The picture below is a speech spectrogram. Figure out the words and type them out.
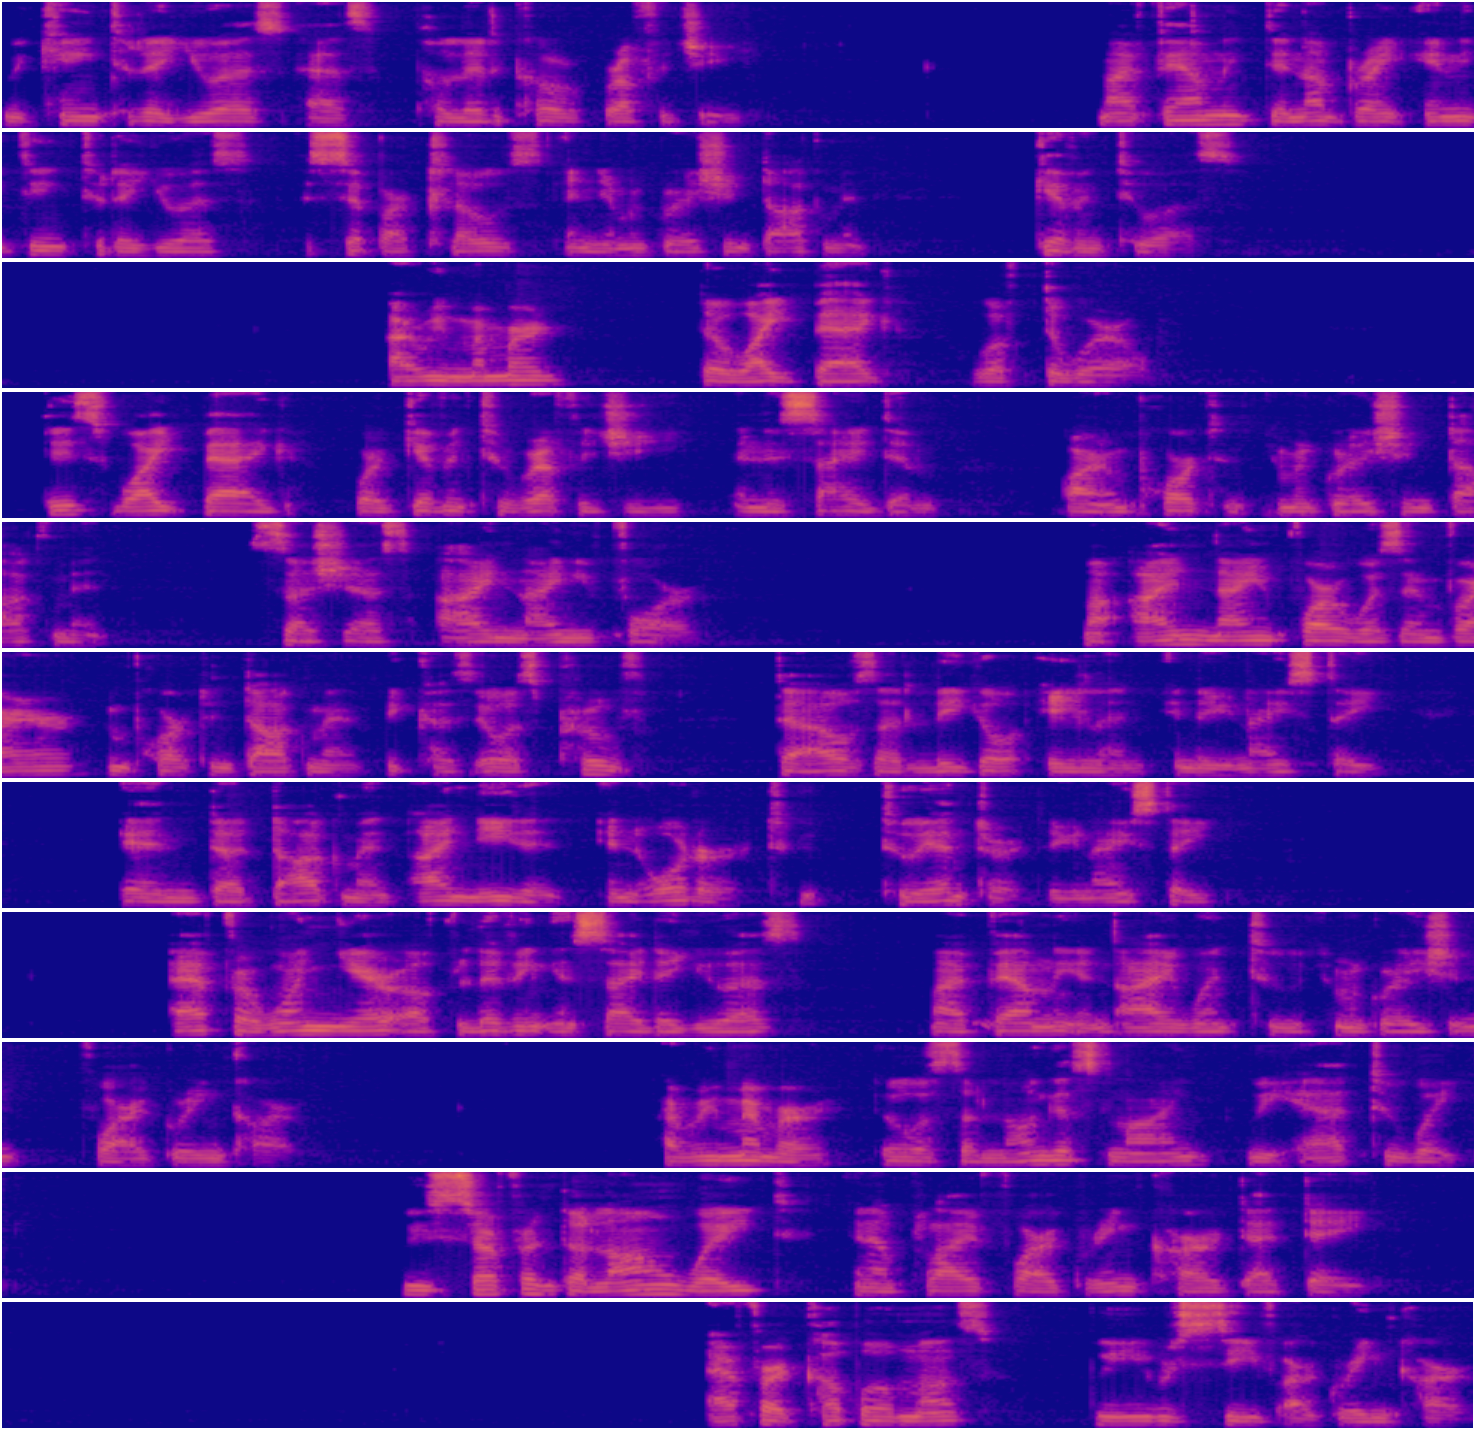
We came to the US as political refugee. My family did not bring anything to the US except our clothes and immigration document given to us. I remembered the white bag with the world. These white bag were given to refugee and inside them are important immigration document such as I-94. My I-94 was a very important document because it was proof that I was a legal alien in the United States and the document I needed in order to, to enter the United States. After one year of living inside the US, my family and I went to immigration for our green card. I remember it was the longest line we had to wait. We suffered the long wait and applied for our green card that day. After a couple of months, we received our green card.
